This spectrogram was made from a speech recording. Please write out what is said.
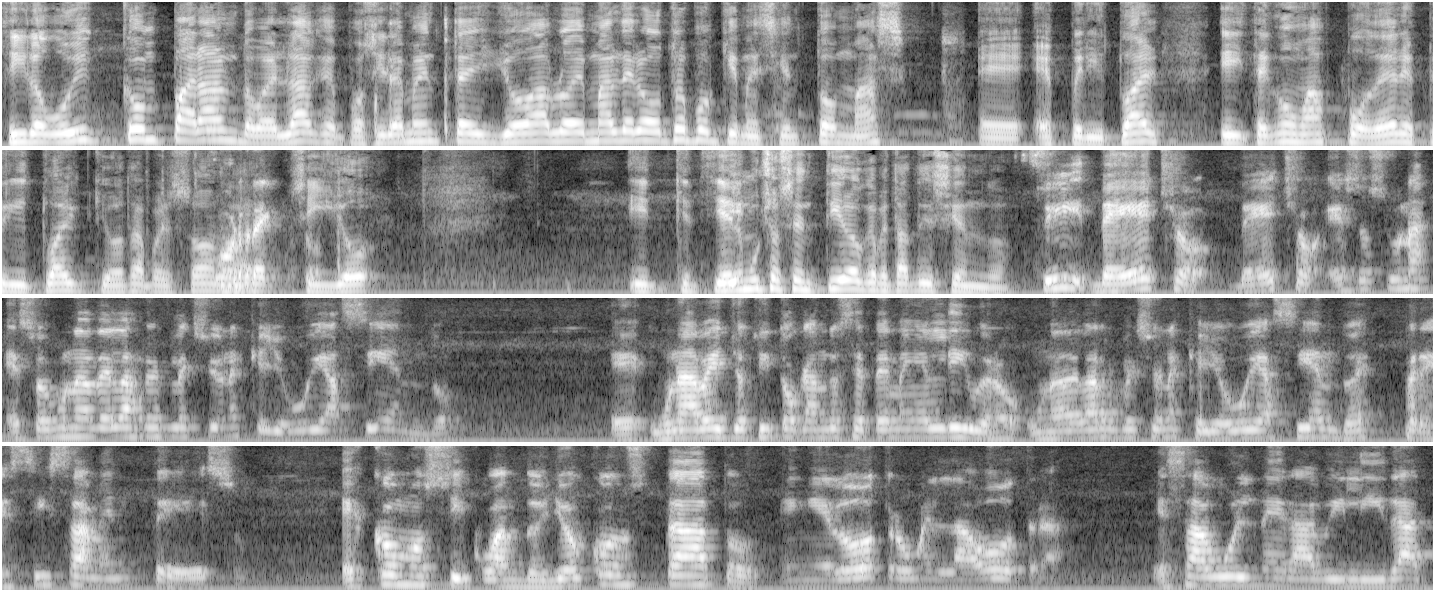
si lo voy comparando, ¿verdad? Que posiblemente yo hablo de mal del otro porque me siento más eh, espiritual y tengo más poder espiritual que otra persona. Correcto. Si yo y que tiene mucho sentido lo que me estás diciendo. Sí, de hecho, de hecho, eso es una, eso es una de las reflexiones que yo voy haciendo. Eh, una vez yo estoy tocando ese tema en el libro, una de las reflexiones que yo voy haciendo es precisamente eso. Es como si cuando yo constato en el otro o en la otra esa vulnerabilidad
